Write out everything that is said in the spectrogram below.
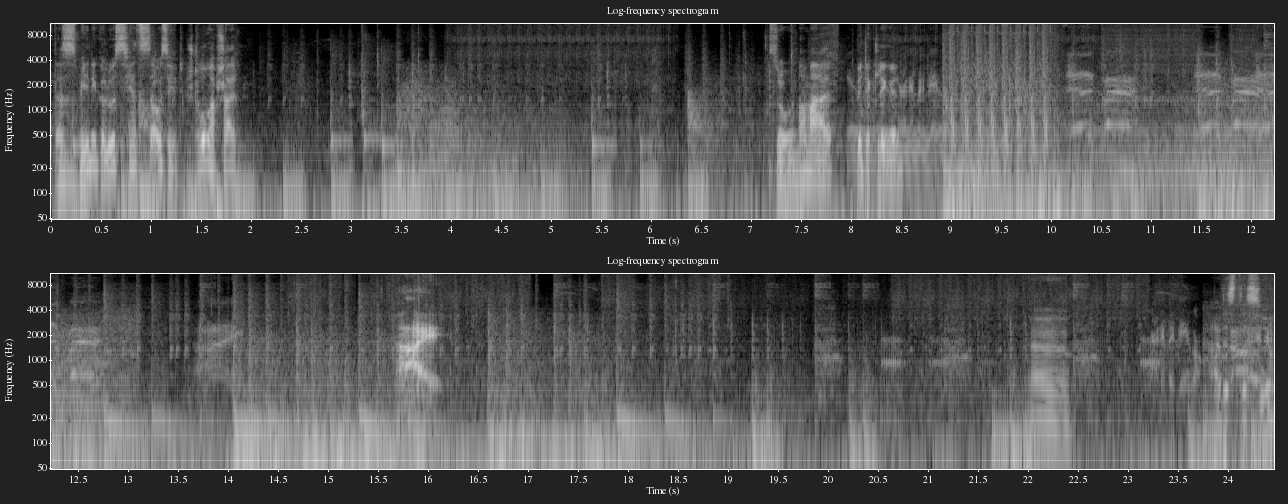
Das ist weniger lustig, als es aussieht. Strom abschalten. So, nochmal. Bitte klingeln. Äh. Was ist das hier?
